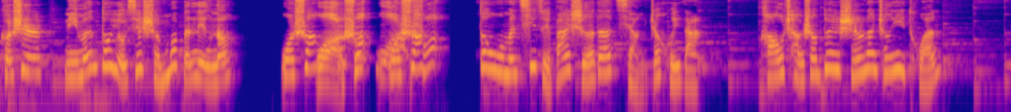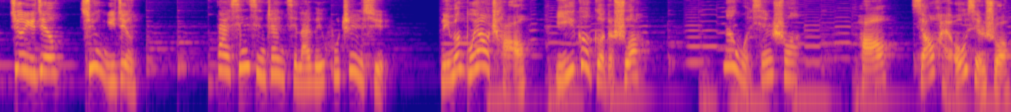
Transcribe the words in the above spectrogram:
可是你们都有些什么本领呢？”我说，我说，我说。动物们七嘴八舌的抢着回答，考场上顿时乱成一团。静一静，静一静。大猩猩站起来维护秩序：“你们不要吵，一个个的说。”那我先说，好，小海鸥先说。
